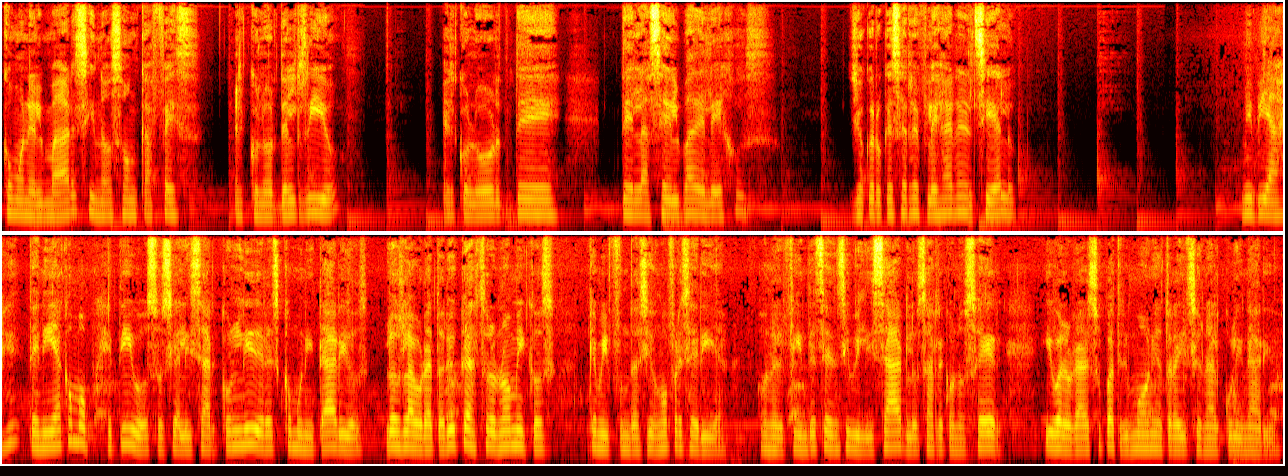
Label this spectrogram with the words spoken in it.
como en el mar, sino son cafés. El color del río, el color de, de la selva de lejos, yo creo que se refleja en el cielo. Mi viaje tenía como objetivo socializar con líderes comunitarios los laboratorios gastronómicos que mi fundación ofrecería, con el fin de sensibilizarlos a reconocer y valorar su patrimonio tradicional culinario.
